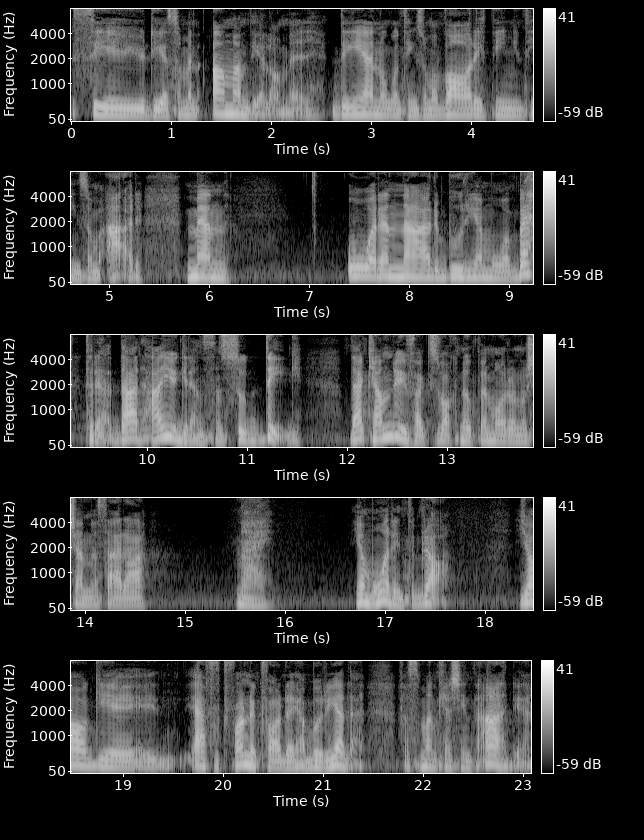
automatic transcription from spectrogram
ser jag ju det som en annan del av mig. Det är någonting som har varit, det är ingenting som är. Men åren när du börjar må bättre, där är ju gränsen suddig. Där kan du ju faktiskt vakna upp en morgon och känna så här, nej, jag mår inte bra. Jag eh, är fortfarande kvar där jag började. Fast man kanske inte är det.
